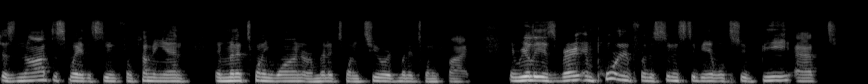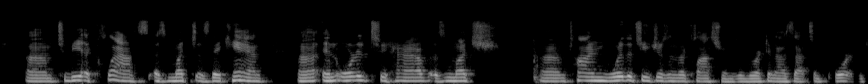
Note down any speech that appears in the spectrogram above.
does not dissuade the student from coming in in minute 21 or minute 22 or minute 25. It really is very important for the students to be able to be at um, to be at class as much as they can uh, in order to have as much um, time with the teachers in their classrooms and recognize that's important.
